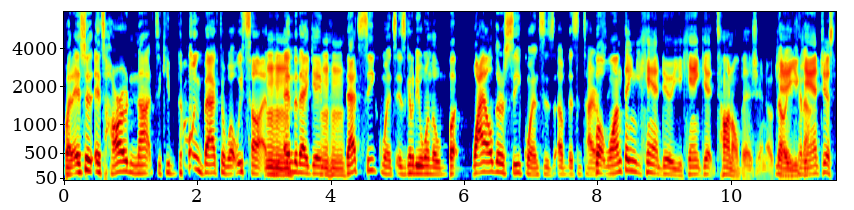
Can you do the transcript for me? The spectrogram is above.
But it's just it's hard not to keep going back to what we saw at Mhm. the end of that game. Mhm. That sequence is going to be one of the But- wilder sequences of this entire. But season. one thing you can't do, you can't get tunnel vision. Okay, No, you you, can't just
